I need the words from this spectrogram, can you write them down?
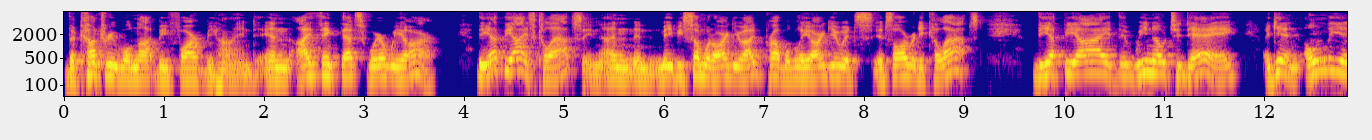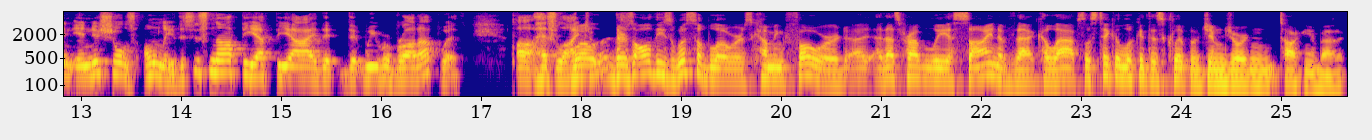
the country will not be far behind. And I think that's where we are the FBI is collapsing, and, and maybe some would argue, I'd probably argue it's it's already collapsed. The FBI that we know today, again, only in initials only. This is not the FBI that that we were brought up with. Uh, has lied well, to us. There's all these whistleblowers coming forward. Uh, that's probably a sign of that collapse. Let's take a look at this clip of Jim Jordan talking about it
